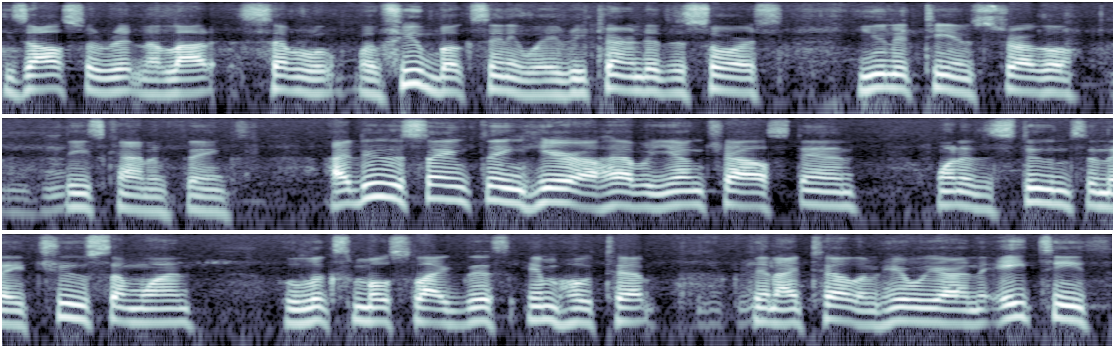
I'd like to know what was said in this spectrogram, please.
He's also written a lot, several, a few books anyway. Return to the Source, Unity and Struggle, mm-hmm. these kind of things. I do the same thing here. I'll have a young child stand, one of the students, and they choose someone who looks most like this, Imhotep. Then I tell them, here we are in the 18th,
